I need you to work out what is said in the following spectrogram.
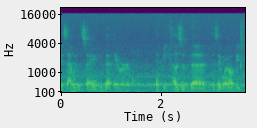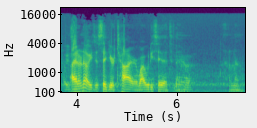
is that what it's saying that they were that because of the because they went all these places. I don't know. He just said you're tired. Why would he say that to them? Yeah. I don't know.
